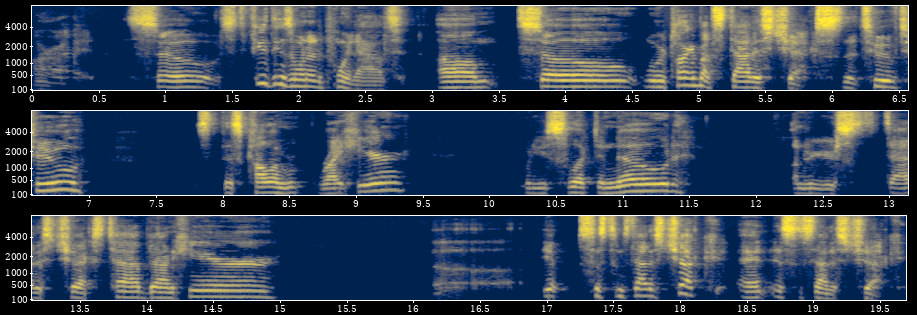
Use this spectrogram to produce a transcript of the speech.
All right. So, a few things I wanted to point out. Um, so, we we're talking about status checks. The two of two, it's this column right here. When you select a node, under your status checks tab down here, uh, yep, system status check, and it's the status check.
